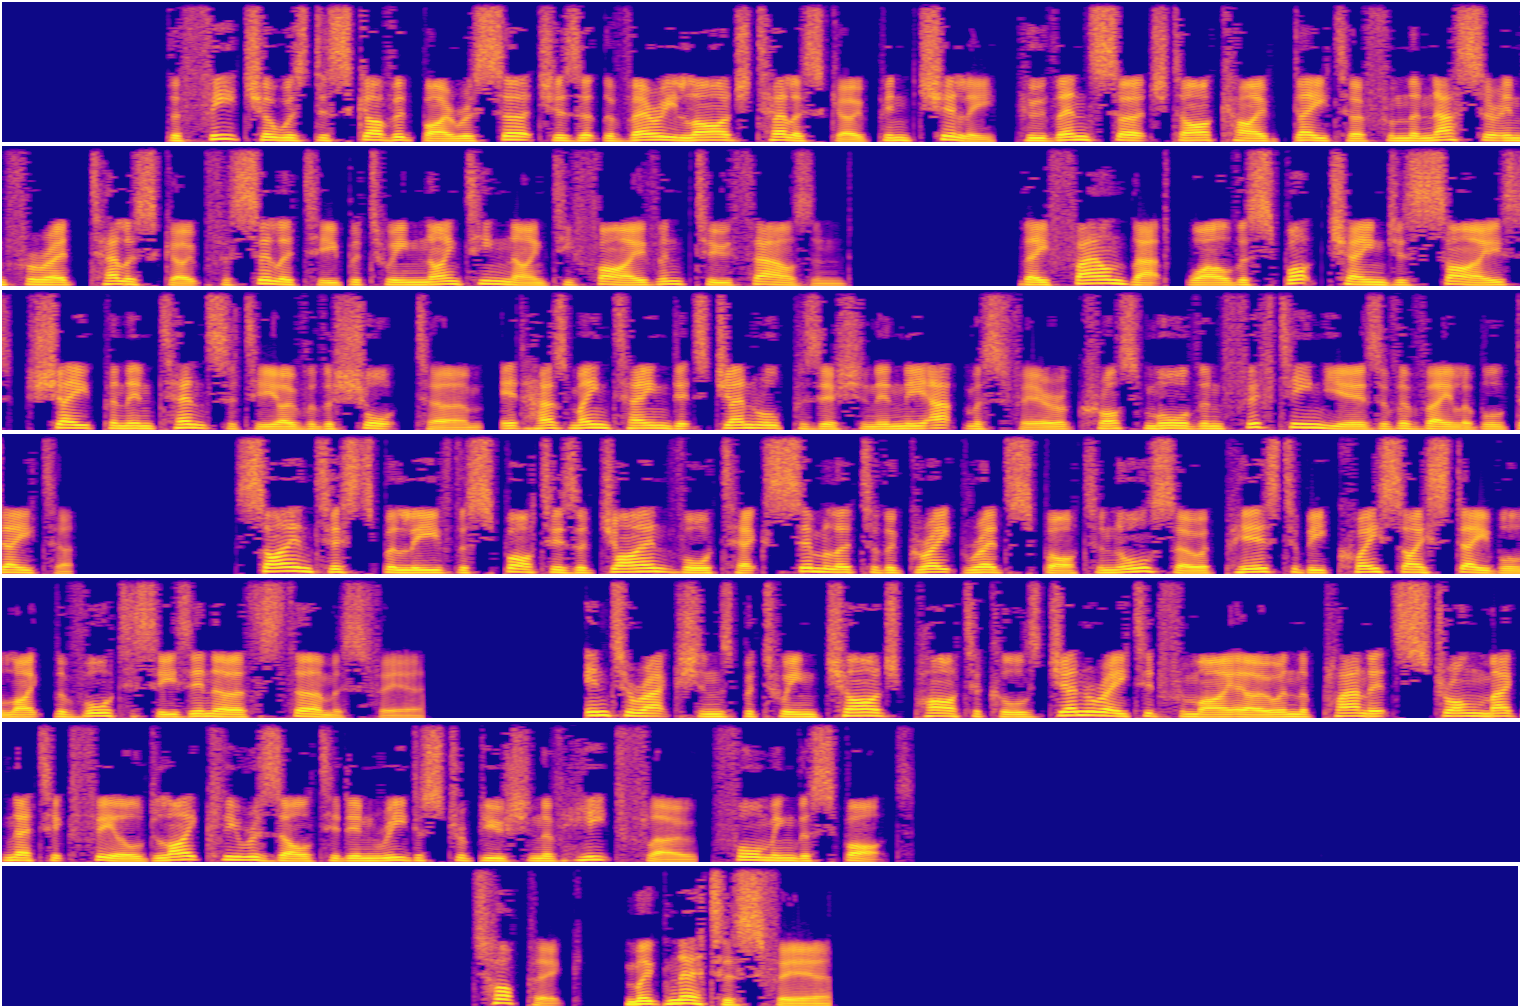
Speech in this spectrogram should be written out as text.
The feature was discovered by researchers at the Very Large Telescope in Chile, who then searched archived data from the NASA Infrared Telescope facility between 1995 and 2000. They found that, while the spot changes size, shape and intensity over the short term, it has maintained its general position in the atmosphere across more than 15 years of available data. Scientists believe the spot is a giant vortex similar to the Great Red Spot and also appears to be quasi-stable like the vortices in Earth's thermosphere. Interactions between charged particles generated from Io and the planet's strong magnetic field likely resulted in redistribution of heat flow, forming the spot. Topic: Magnetosphere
